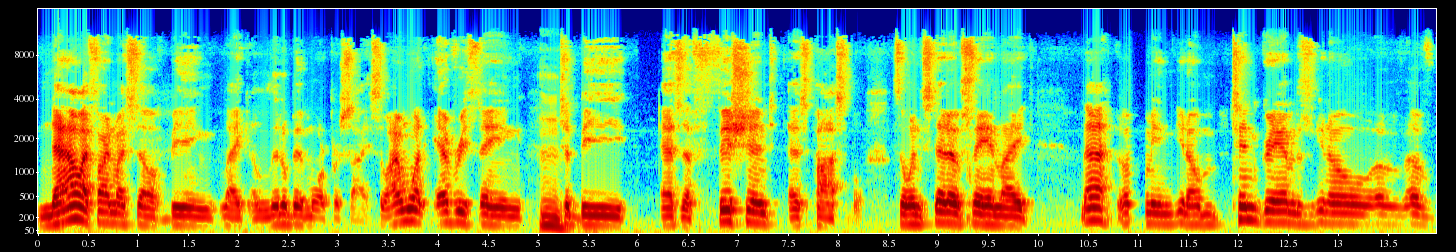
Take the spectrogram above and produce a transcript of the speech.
Now I find myself being like a little bit more precise. So I want everything mm. to be as efficient as possible. So instead of saying like, nah, I mean, you know, 10 grams, you know, of, of,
